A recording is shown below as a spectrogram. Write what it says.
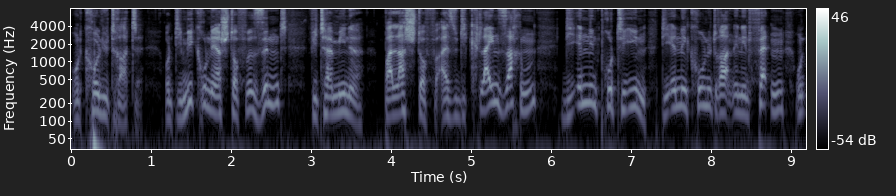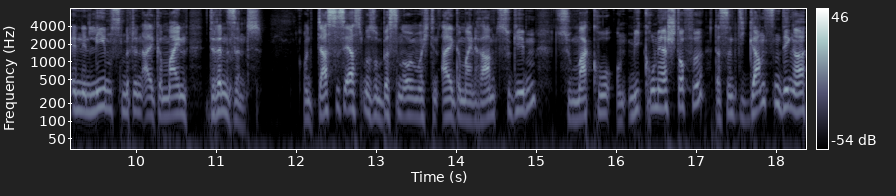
und Kohlenhydrate. Und die Mikronährstoffe sind Vitamine, Ballaststoffe, also die kleinen Sachen, die in den Proteinen, die in den Kohlenhydraten, in den Fetten und in den Lebensmitteln allgemein drin sind. Und das ist erstmal so ein bisschen, um euch den allgemeinen Rahmen zu geben zu Makro- und Mikronährstoffe. Das sind die ganzen Dinger,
